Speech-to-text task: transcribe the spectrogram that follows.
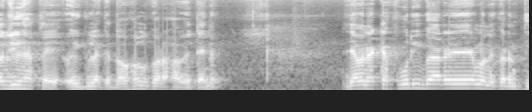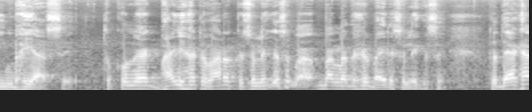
অজুহাতে ওইগুলোকে দখল করা হবে, তাই না? যেমন একটা পরিবারে মনে করেন তিন ভাই আছে, তো কোনো এক ভাই হয়তো ভারতে চলে গেছে বা বাংলাদেশের বাইরে চলে গেছে। তো দেখা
